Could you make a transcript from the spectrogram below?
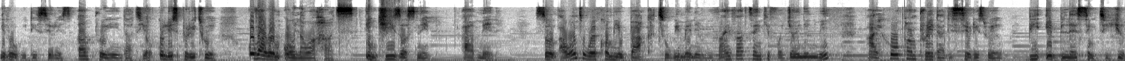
even with this series. I'm praying that your Holy Spirit will overwhelm all our hearts. In Jesus' name, Amen. So I want to welcome you back to Women in Revival. Thank you for joining me. I hope and pray that this series will be a blessing to you.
